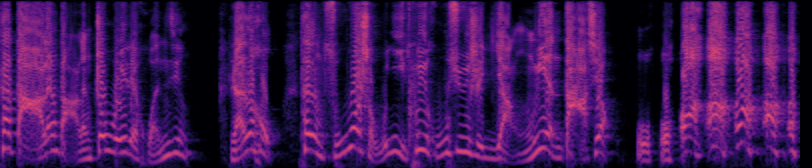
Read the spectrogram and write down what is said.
他打量打量周围的环境，然后他用左手一推胡须，是仰面大笑。哦哦啊啊啊啊！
